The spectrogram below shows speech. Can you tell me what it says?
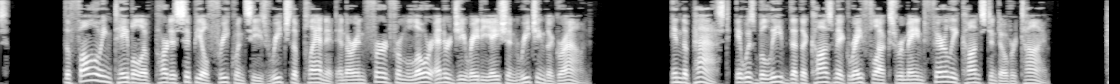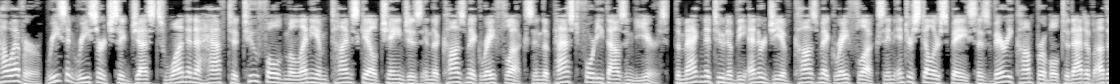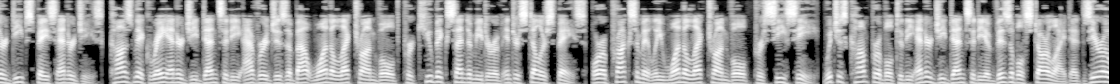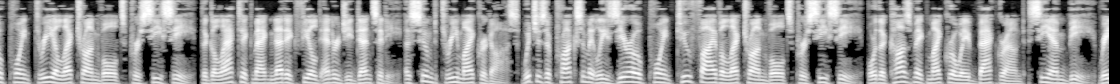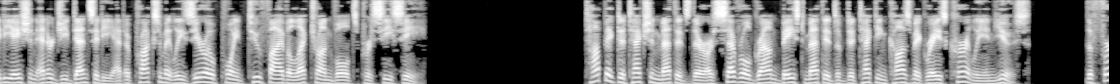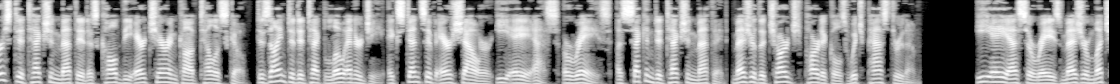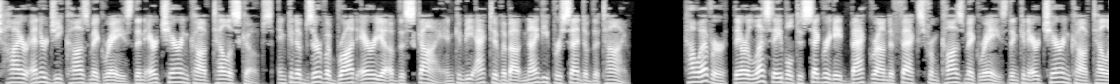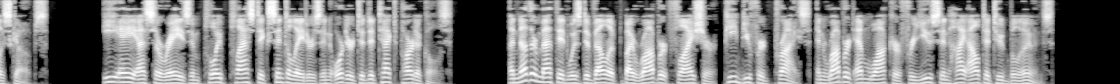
The following table of participial frequencies reach the planet and are inferred from lower energy radiation reaching the ground. In the past, it was believed that the cosmic ray flux remained fairly constant over time. However, recent research suggests one and a half to two-fold millennium timescale changes in the cosmic ray flux in the past 40,000 years. The magnitude of the energy of cosmic ray flux in interstellar space is very comparable to that of other deep space energies. Cosmic ray energy density averages about 1 electron volt per cubic centimeter of interstellar space, or approximately 1 electron volt per cc, which is comparable to the energy density of visible starlight at 0.3 electron volts per cc the galactic magnetic field energy density assumed 3 microgauss which is approximately 0.25 electron volts per cc, or the cosmic microwave background CMB radiation energy density at approximately 0.25 electron volts per cc. Topic detection methods There are several ground-based methods of detecting cosmic rays currently in use. The first detection method is called the Air Cherenkov telescope, designed to detect low-energy extensive air shower (EAS) arrays. A second detection method measure the charged particles which pass through them. EAS arrays measure much higher energy cosmic rays than Air Cherenkov telescopes, and can observe a broad area of the sky and can be active about 90% of the time. However, they are less able to segregate background effects from cosmic rays than can Air Cherenkov telescopes. EAS arrays employ plastic scintillators in order to detect particles. Another method was developed by Robert Fleischer, P. Buford Price, and Robert M. Walker for use in high-altitude balloons.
